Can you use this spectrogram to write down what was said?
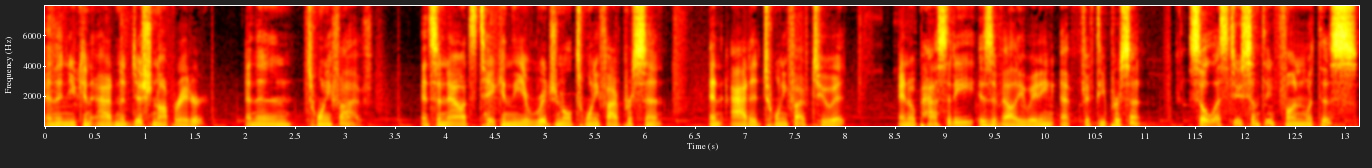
And then you can add an addition operator, and then 25. And so now it's taken the original 25% and added 25 to it, and opacity is evaluating at 50%. So let's do something fun with this.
